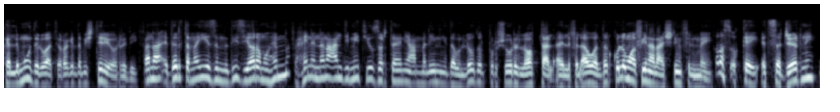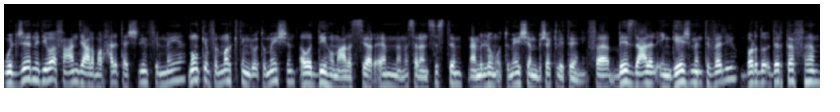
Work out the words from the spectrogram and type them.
كلموه دلوقتي الراجل ده بيشتري already فأنا قدرت أميز إن دي زيارة مهمة في حين إن أنا عندي 100 user تاني عمالين ي download وا ال brochure اللي هو بتاع اللي في الأول ده كلهم واقفين على 20% خلاص okay it's a journey وال journey دي واقفة عندي على مرحلة 20% ممكن في ال marketing automation أوديهم على ال CRM مثلا system نعمل لهم automation بشكل تاني. ف based على ال engagement value برضو قدرت أفهم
